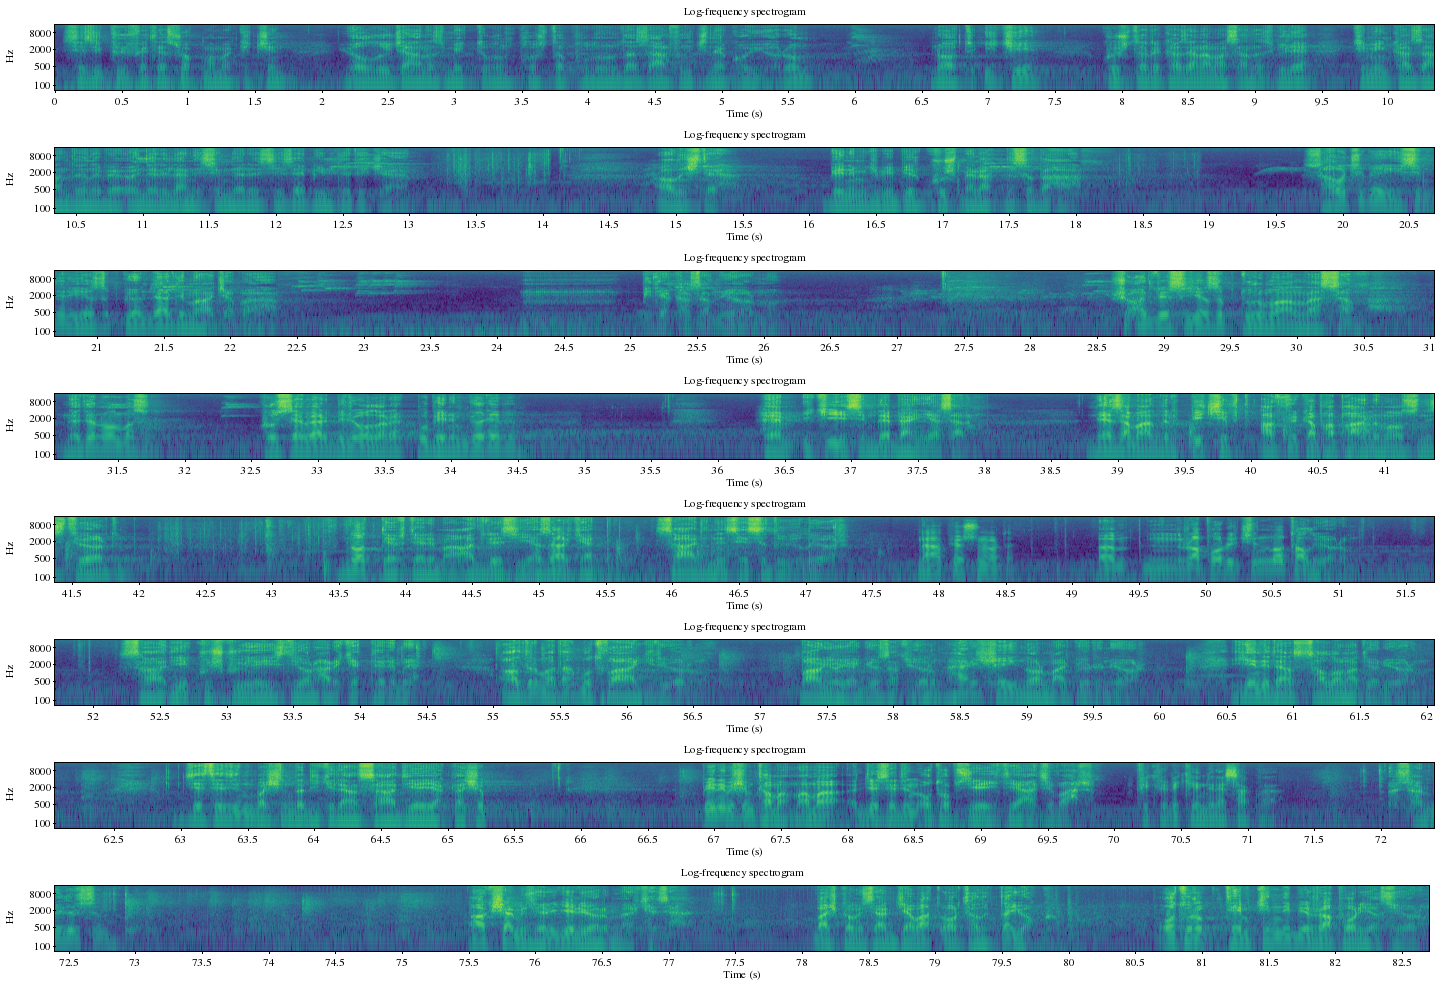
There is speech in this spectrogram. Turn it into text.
Sizi külfete sokmamak için yollayacağınız mektubun posta pulunu da zarfın içine koyuyorum. Not 2. Kuşları kazanamasanız bile kimin kazandığını ve önerilen isimleri size bildireceğim. Al işte. Benim gibi bir kuş meraklısı daha. Savcı Bey isimleri yazıp gönderdi mi acaba? Hmm, bir de kazanıyor mu? Şu adresi yazıp durumu anlatsam. Neden olmasın? Kuşsever biri olarak bu benim görevim. Hem iki isim de ben yazarım. Ne zamandır bir çift Afrika papağanım olsun istiyordum. Not defterime adresi yazarken Sadi'nin sesi duyuluyor. Ne yapıyorsun orada? Em, rapor için not alıyorum. Sadi kuşkuyla izliyor hareketlerimi. Aldırmadan mutfağa giriyorum. Banyoya göz atıyorum. Her şey normal görünüyor. Yeniden salona dönüyorum. Cesedin başında dikilen Sadi'ye yaklaşıp benim işim tamam ama cesedin otopsiye ihtiyacı var. Fikrini kendine sakla. Sen bilirsin. Akşam üzeri geliyorum merkeze. Başkomiser Cevat ortalıkta yok. Oturup temkinli bir rapor yazıyorum.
